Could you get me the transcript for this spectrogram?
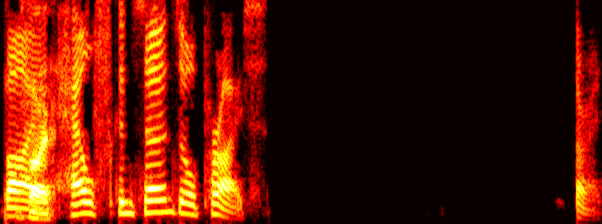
by sorry. health concerns or price? Sorry.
